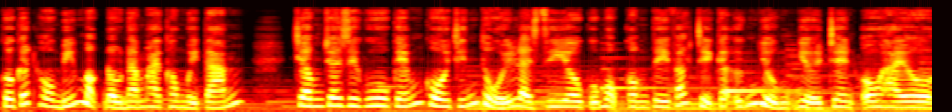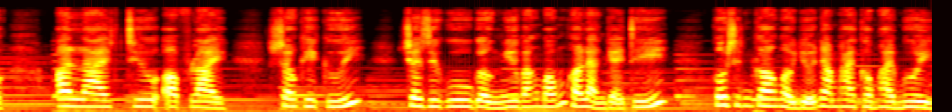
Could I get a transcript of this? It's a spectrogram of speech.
Cô kết hôn bí mật đầu năm 2018. Chồng Choi Ji-woo kém cô 9 tuổi là CEO của một công ty phát triển các ứng dụng dựa trên Ohio, Online to Offline. Sau khi cưới, Choi Ji-woo gần như vắng bóng khỏi làng giải trí. Cô sinh con vào giữa năm 2020.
